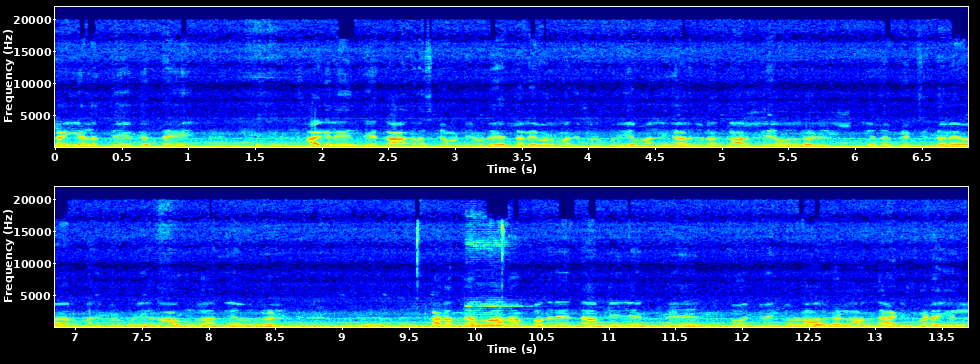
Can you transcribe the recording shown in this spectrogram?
கையெழுத்து இயக்கத்தை அகில இந்திய காங்கிரஸ் கமிட்டியினுடைய தலைவர் மதிப்பிற்குரிய மல்லிகார்ஜுன கார்கே அவர்கள் எதிர்க்கட்சி தலைவர் மதிப்பிற்குரிய ராகுல் காந்தி அவர்கள் கடந்த மாதம் பதினைந்தாம் தேதி அன்று துவக்கி வைத்துள்ளார்கள். அந்த அடிப்படையில்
